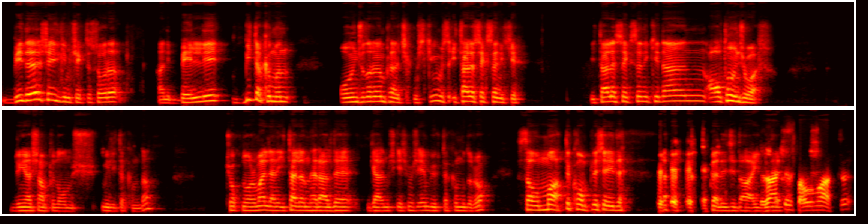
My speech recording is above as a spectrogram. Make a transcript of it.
Bir de şey ilgimi çekti sonra hani belli bir takımın oyuncuları ön plana çıkmış gibi. Mesela İtalya 82. İtalya 82'den 6 oyuncu var. Dünya şampiyonu olmuş milli takımdan. Çok normal yani İtalya'nın herhalde gelmiş geçmiş en büyük takımıdır o. Savunma attı komple şeyde. Kaleci dahil. Zaten savunma attı.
